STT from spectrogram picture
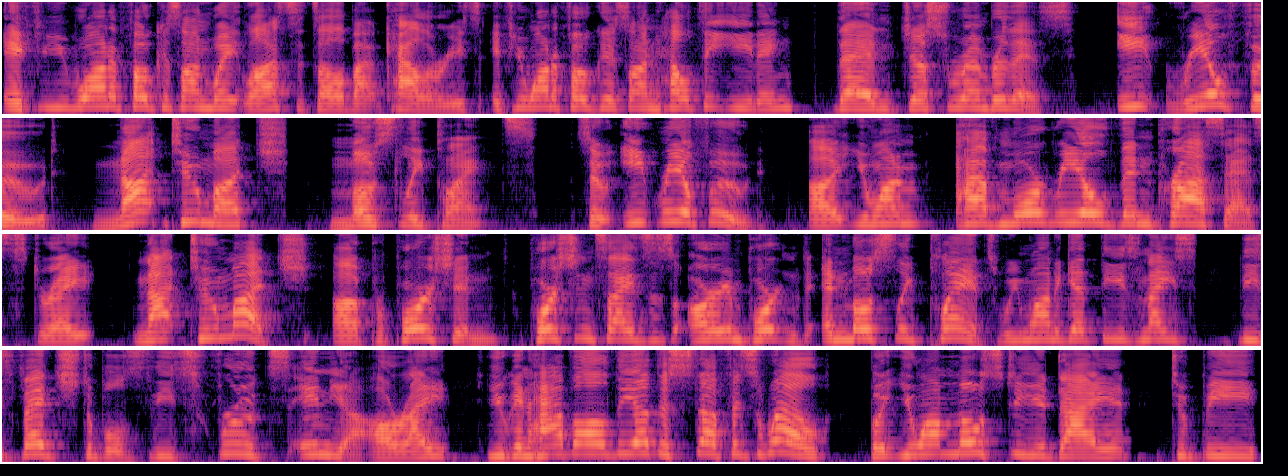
if you want to focus on weight loss, it's all about calories. If you want to focus on healthy eating, then just remember this: eat real food, not too much, mostly plants. So eat real food. Uh, you want to have more real than processed, right? Not too much. Uh, proportion. Portion sizes are important, and mostly plants. We want to get these nice, these vegetables, these fruits in you, all right? You can have all the other stuff as well, but you want most of your diet to be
